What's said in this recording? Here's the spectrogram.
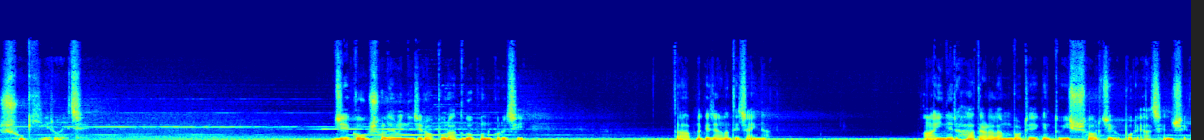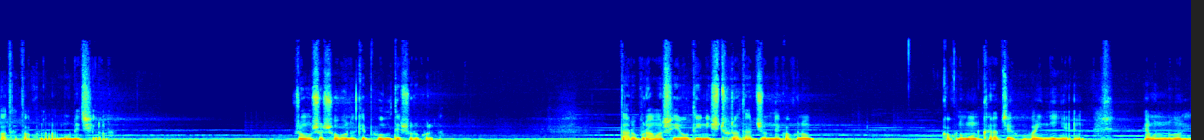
শুকিয়ে রয়েছে। যে কৌশলে আমি নিজের অপরাধ গোপন করেছি, তা আপনাকে জানাতে চাই না। আইনের হাত এড়ালাম বটে, কিন্তু ঈশ্বর যে উপরে আছেন, সে কথা তখন আমার মনে ছিল না। ক্রমশ শোভনাকে ভুলতে শুরু করলাম। তার উপর আমার সেই অতি নিষ্ঠুরতার জন্য কখনো কখনো মন খারাপ যে হয়নি এমন নয়।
